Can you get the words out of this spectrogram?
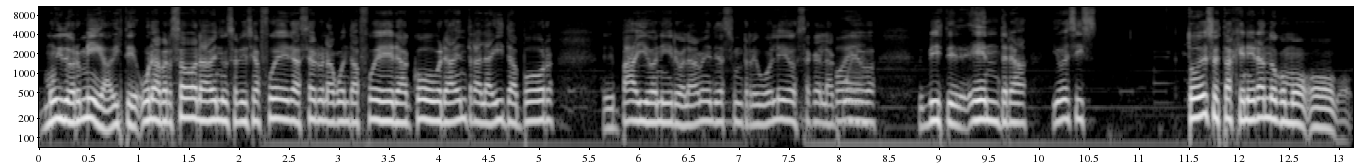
muy de hormiga, ¿viste? Una persona vende un servicio afuera, se abre una cuenta afuera, cobra, entra la guita por eh, Pioneer o la mete, hace un revoleo, saca la Bueno. cueva, ¿viste? Entra, y vos decís, todo eso está generando como, o-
